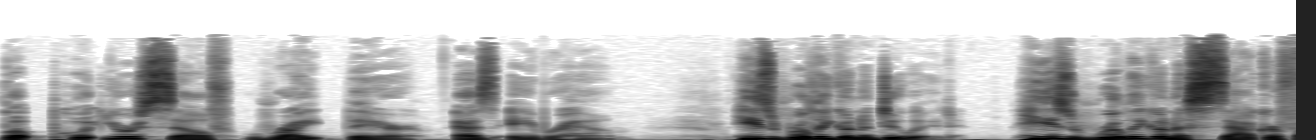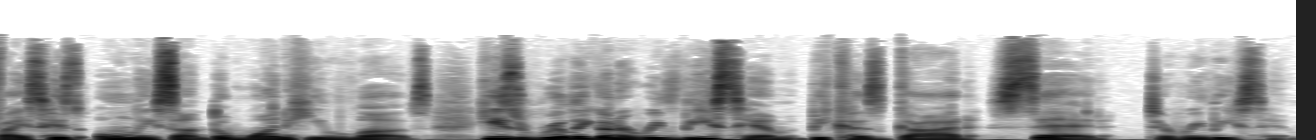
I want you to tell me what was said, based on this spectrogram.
But put yourself right there as Abraham. He's really going to do it. He's really going to sacrifice his only son, the one he loves. He's really going to release him because God said to release him.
